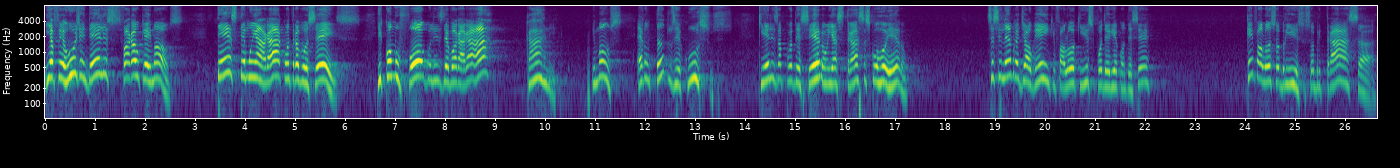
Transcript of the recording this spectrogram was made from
e a ferrugem deles fará o que, irmãos? Testemunhará contra vocês, e como fogo lhes devorará a carne. Irmãos, eram tantos recursos que eles apodreceram e as traças corroeram. Você se lembra de alguém que falou que isso poderia acontecer? Quem falou sobre isso? Sobre traça,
